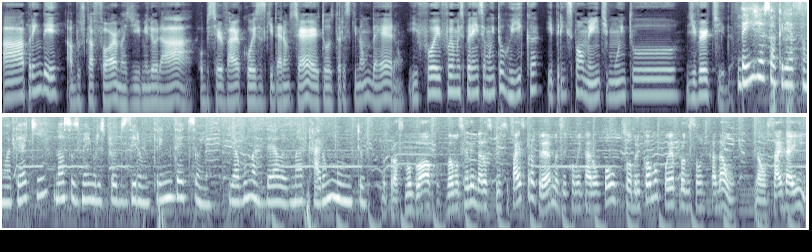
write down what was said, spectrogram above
A aprender, a buscar formas de melhorar, observar coisas que deram certo, outras que não deram. E foi, foi uma experiência muito rica e principalmente muito divertida. Desde a sua criação até aqui, nossos membros produziram 30 edições e algumas delas marcaram muito. No próximo bloco, vamos relembrar os principais programas e comentar um pouco sobre como foi a produção de cada um. Não sai daí,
